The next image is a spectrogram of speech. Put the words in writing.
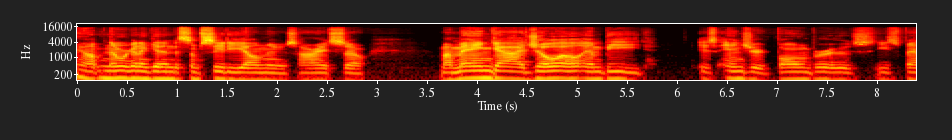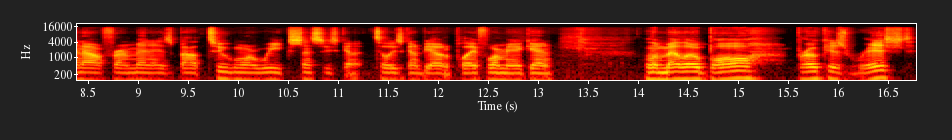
Yeah, and then we're gonna get into some CDL news. All right, so my main guy Joel Embiid is injured, bone bruise. He's been out for a minute. It's about two more weeks since he's gonna till he's gonna be able to play for me again. Lamelo Ball broke his wrist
